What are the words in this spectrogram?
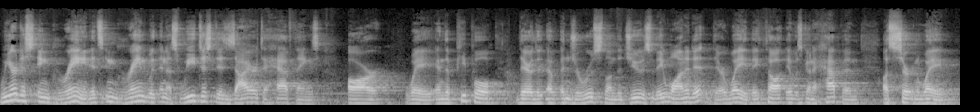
we are just ingrained, it's ingrained within us. We just desire to have things our way. And the people there uh, in Jerusalem, the Jews, they wanted it their way. They thought it was going to happen a certain way.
